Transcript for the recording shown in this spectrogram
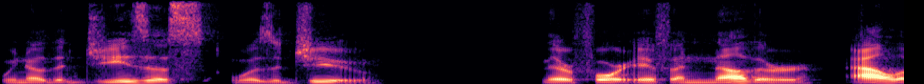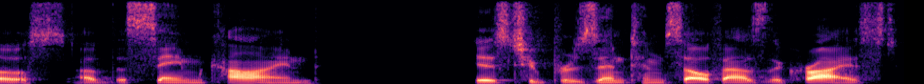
We know that Jesus was a Jew. Therefore, if another, allos, of the same kind, is to present himself as the Christ,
